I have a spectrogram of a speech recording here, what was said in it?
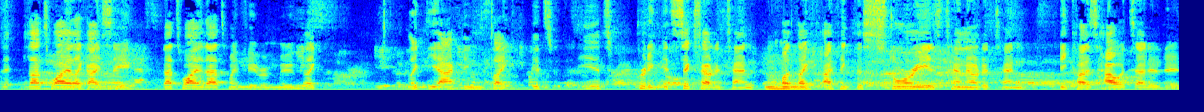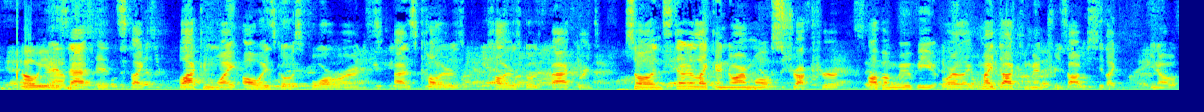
the, that's why like I say that's why that's my favorite movie. Like like the acting's like it's it's pretty it's six out of 10 mm-hmm. but like I think the story is ten out of ten because how it's edited. Oh, yeah. is that it's like black and white always goes forward as colors colors goes backwards. So instead of like a normal structure of a movie or like my documentary is obviously like you know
